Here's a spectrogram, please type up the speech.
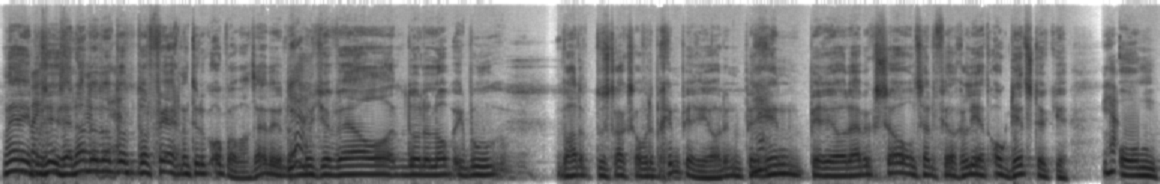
Nee, precies. En dat, eh, dat, dat, dat vergt natuurlijk ook wel wat. Hè. Dan Ja. moet je wel door de loop... Ik bedoel, we hadden het toen straks over de beginperiode. In de Ja. beginperiode heb ik zo ontzettend veel geleerd. Ook dit stukje. Ja. Om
